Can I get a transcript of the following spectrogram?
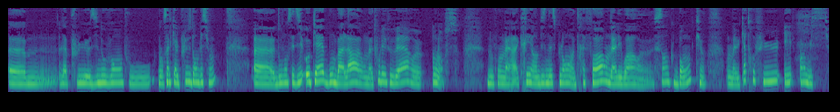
euh, la plus innovante ou non celle qui a le plus d'ambition. Euh, donc on s'est dit ok, bon bah là on a tous les feux verts, on lance. Donc on a créé un business plan euh, très fort, on est allé voir euh, cinq banques, on a eu quatre refus et un oui.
